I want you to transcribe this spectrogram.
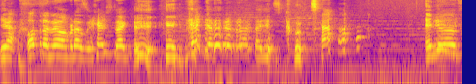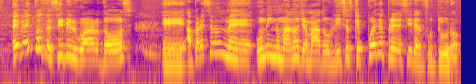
Ya, otra nueva frase, hashtag. Cállate, rata, y escucha. en los eventos de Civil War 2, eh, aparece un, un inhumano llamado Ulises que puede predecir el futuro.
